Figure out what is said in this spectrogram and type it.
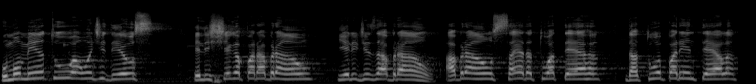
o momento onde Deus, ele chega para Abraão e ele diz a Abraão: Abraão, saia da tua terra, da tua parentela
